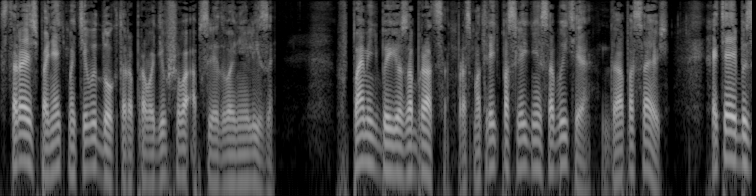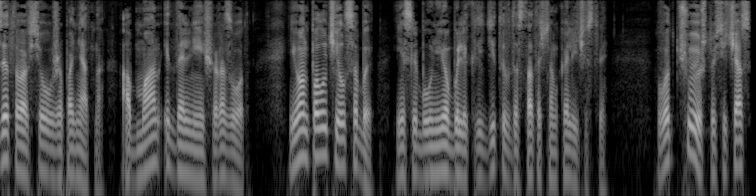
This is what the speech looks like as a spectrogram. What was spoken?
стараясь понять мотивы доктора, проводившего обследование Лизы. В память бы ее забраться, просмотреть последние события, да опасаюсь. Хотя и без этого все уже понятно. Обман и дальнейший развод. И он получился бы, если бы у нее были кредиты в достаточном количестве. Вот чую, что сейчас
